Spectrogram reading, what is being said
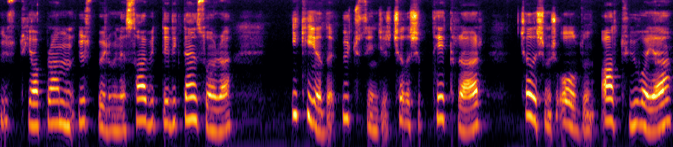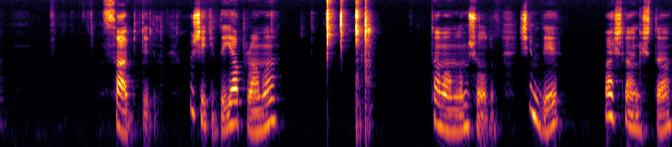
üst yaprağımın üst bölümüne sabitledikten sonra 2 ya da 3 zincir çalışıp tekrar çalışmış olduğum alt yuvaya sabitledim. Bu şekilde yaprağımı tamamlamış oldum. Şimdi başlangıçta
